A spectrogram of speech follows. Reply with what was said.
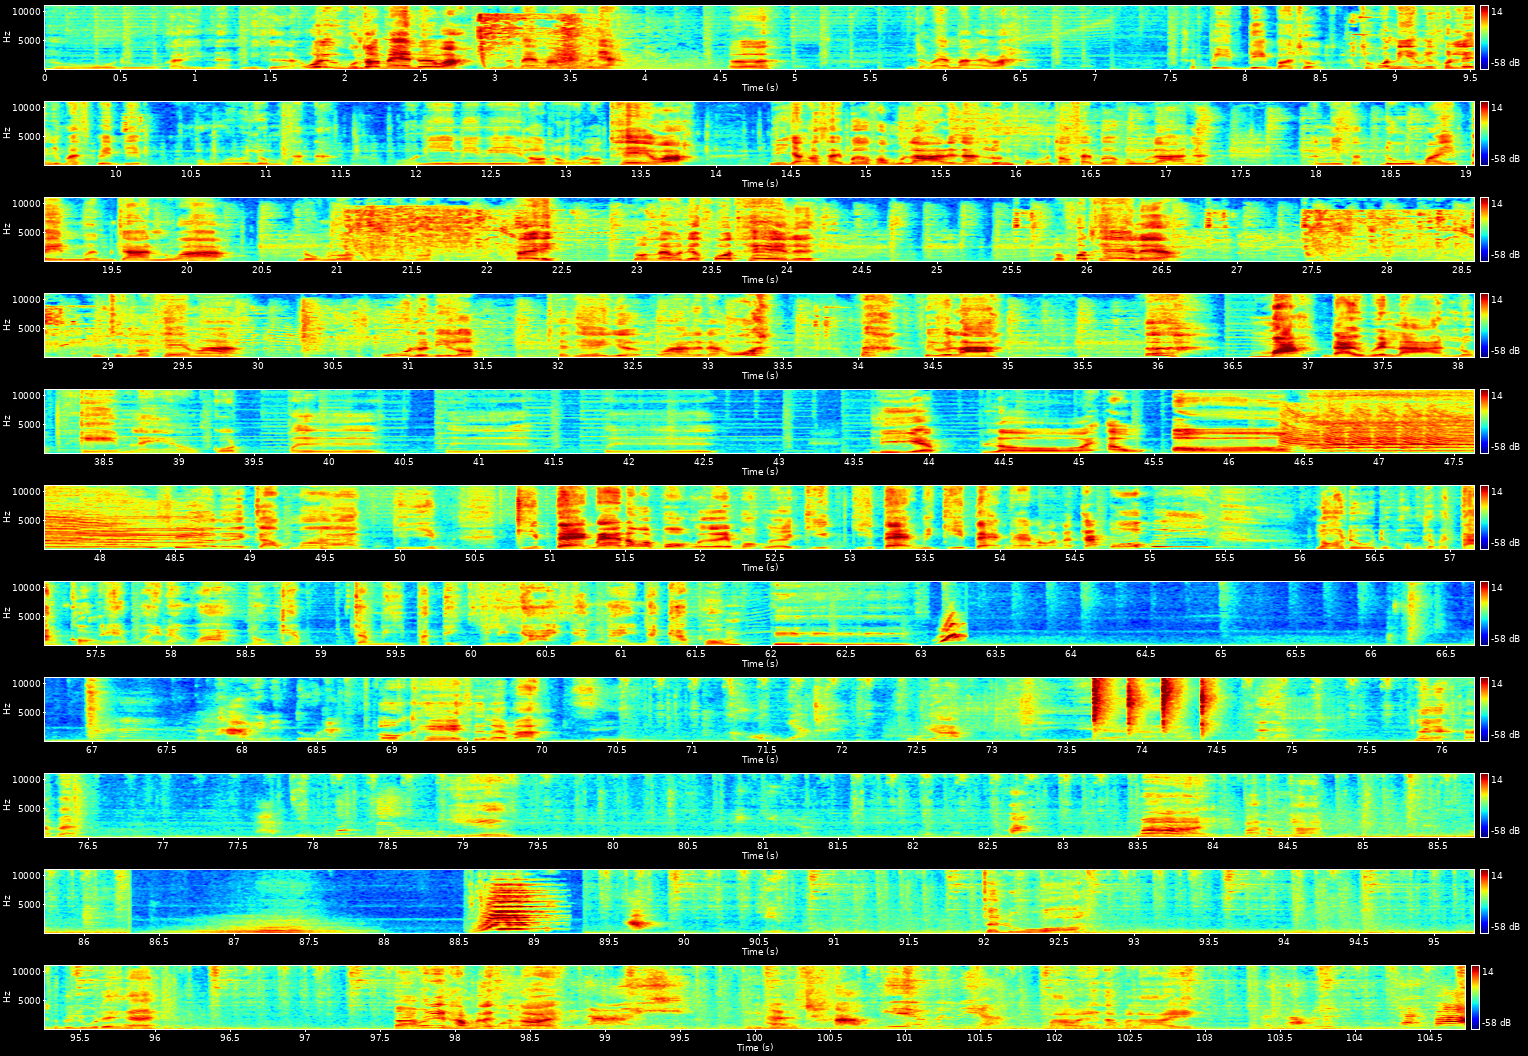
โอ้ดูการีน่านี่คืออะไรโอ้ยอุลตร้าแมนด้วยว่ะอุลตร้าแมนมาไงวะเนี่ยเอออุลตร้าแมนมาไงวะสปีดดิฟเหรอทุกทุกวันนี้ยังมีคนเล่นอยู่ไหมสปีดดิฟผมก็ไม่รู้เหมือนกันนะโอ้นี่นี่นี่รถโอ้รถเท่ว่ะนี่อย่างกับไซเบอร์ฟอร์มูล่าเลยนะ รุ่นผมมันต้องไซเบอร์ฟอร์มูล่าไงอันนี้ก็ดูไม่เป็นเหมือนกันว่าลงรถดูลงรถเฮ้ยรถอะไรวะเนี่ยโคตรเท่เลย รถโคตรเท่เลยอะ จริงๆรถเท่มาก อู้เดี๋ยวนี้รถเท่ๆเยอะมากเลยนะ โอ้ยเสียเวลา เออมาได้เวลาลบเกมแล้ว กดปื๊กปื๊กปื๊กเรียบร้อยเอาออก เชื่อเลยกลับมากรีด กรีดแตกแน่นอนบอกเลยบอกเลยกรีดกรีดแตกมีกรีดแตกแน่นอนนะครับผมรอดูเดี๋ยวผมจะไปตั้งกล้องแอบไว้นะว่า น้องแก๊ปจะมีปฏิกิริยายังไงนะครับผมกับข้าวอยู่ในตู้นะ โอเค ซื้ออะไรมา ซื้อคอหมูย่างหมูย่างเชียบแล้วทำไงนั่นไงชาร์จแบตอากินก็เซลจริง ไม่ป้าทำงาน อะกินจะรู้เหรอ จะไปรู้ได้ไงป้าไม่ได้ทำอะไรสักหน่อย ไปไหนไม่ไอ้รู้ถามเกมมันเนี่ยป้าไม่ได้ทำอะไรไอ้ทำเล่นใช่เปล่า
